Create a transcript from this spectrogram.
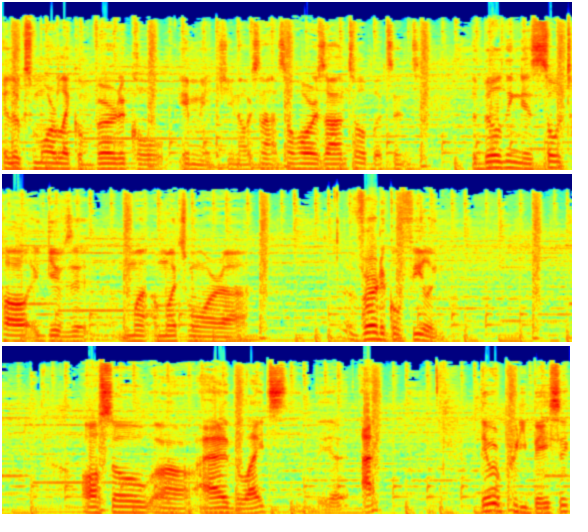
it looks more like a vertical image you know? It's not so horizontal but since the building is so tall it gives it mu a much more uh, vertical feeling. Also uh, I added the lights. I, they were pretty basic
